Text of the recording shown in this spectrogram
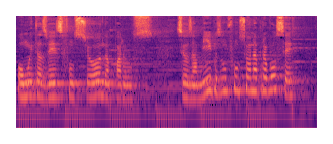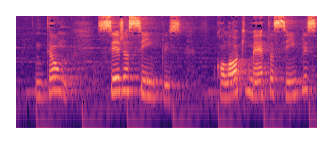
ou muitas vezes funciona para os seus amigos, não funciona para você. Então, seja simples, Coloque metas simples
